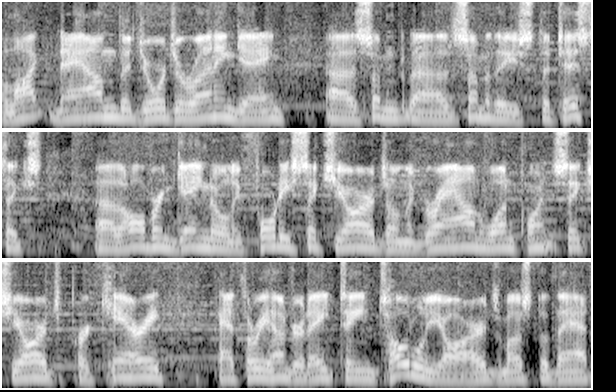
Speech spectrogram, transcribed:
locked down the Georgia running game. Uh, some uh, some of the statistics: uh, the Auburn gained only 46 yards on the ground, 1.6 yards per carry, had 318 total yards, most of that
